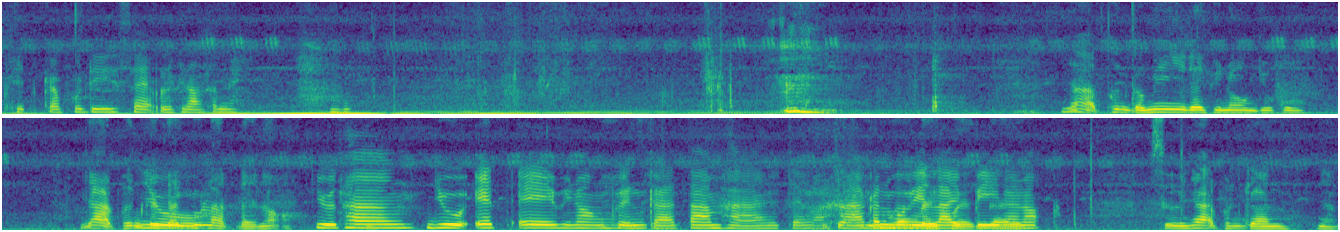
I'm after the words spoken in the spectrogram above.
เผ็ดกับพอดีแสบเลยพี่น้องท่านนี้ญาติเพิ่นก็มีได้พี่น้องอยู่พุ่ ญาติเพิ่นอก็ยู่จะอยู่รัดได้เนาะอยู่ทาง USA พี่น้องเพิ่นก็ตามหาแต่ว่าหากันบ่เห็นหลายปีแล้วเนาะซื้อญาติเพิ่นกันหยัง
